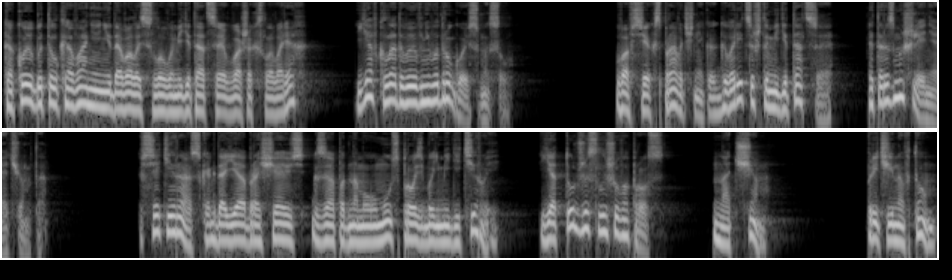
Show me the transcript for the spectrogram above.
какое бы толкование ни давалось слову «медитация» в ваших словарях, я вкладываю в него другой смысл. Во всех справочниках говорится, что медитация – это размышление о чем-то. Всякий раз, когда я обращаюсь к западному уму с просьбой «медитируй», я тут же слышу вопрос «Над чем?». Причина в том,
